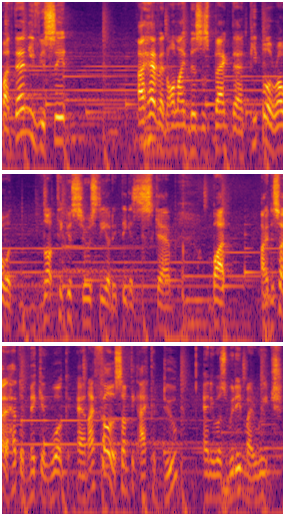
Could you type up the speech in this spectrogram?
But then, if you said, I have an online business back then, people around would not take you seriously or they think it's a scam. But I decided I had to make it work, and I felt it was something I could do, and it was within my reach.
